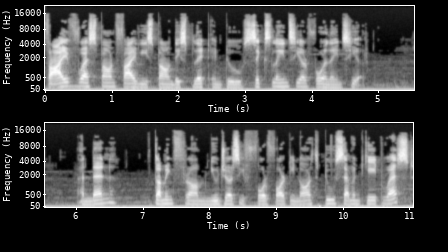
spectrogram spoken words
5 westbound, 5 eastbound, they split into 6 lanes here, 4 lanes here. And then coming from New Jersey 440 north to 78 west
